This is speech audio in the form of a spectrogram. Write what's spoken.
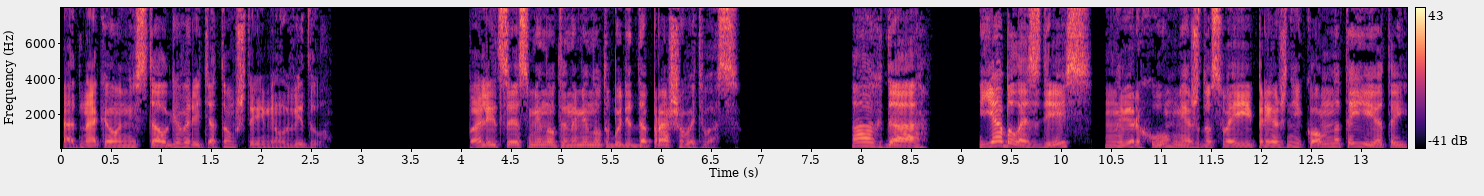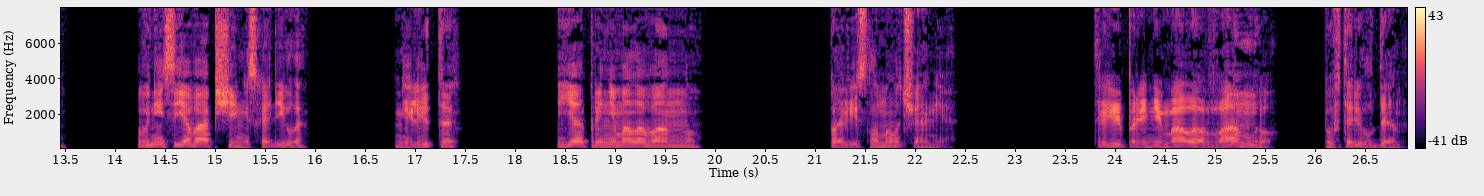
Однако он не стал говорить о том, что имел в виду. «Полиция с минуты на минуту будет допрашивать вас». «Ах, да. Я была здесь, наверху, между своей прежней комнатой и этой. Вниз я вообще не сходила». «Мелита?» Я принимала ванну. Повисло молчание. «Ты принимала ванну?» — повторил Дэн.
